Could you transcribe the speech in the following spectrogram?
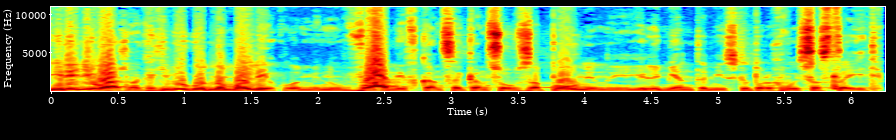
или неважно, какими угодно молекулами, ну, вами, в конце концов, заполнены элементами, из которых вы состоите.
